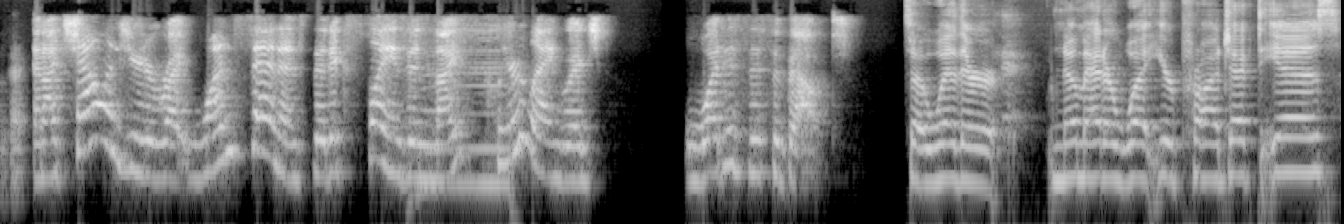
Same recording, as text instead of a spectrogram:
Okay. And I challenge you to write one sentence that explains in nice, mm. clear language what is this about? So whether no matter what your project is,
